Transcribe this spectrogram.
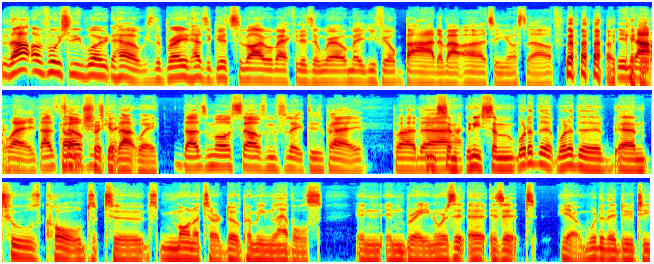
That unfortunately won't help because the brain has a good survival mechanism where it'll make you feel bad about hurting yourself okay. in that way. That's Can't trick it that way. That's more self-inflicted pain. But we need, some, uh, we need some. What are the what are the um, tools called to monitor dopamine levels in, in brain, or is it uh, is it yeah? What do they do to?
